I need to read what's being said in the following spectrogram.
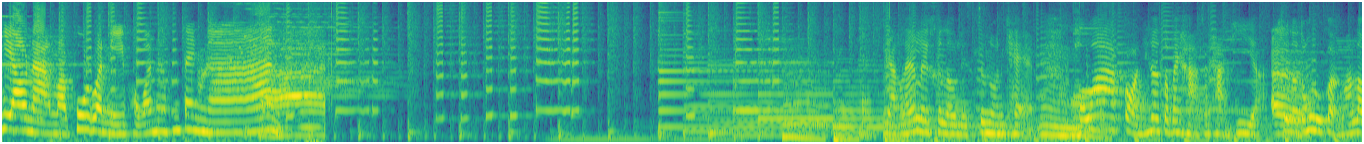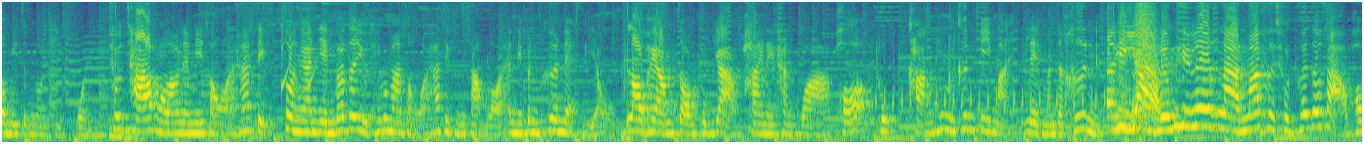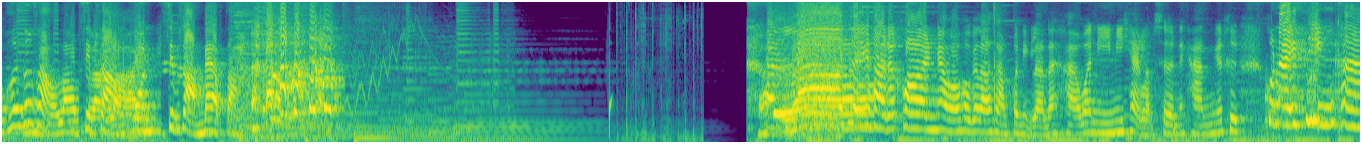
ที่เอานางมาพูดวันนี้เพราะว่านางเพิ่งแต่งงาน แรกเลยคือเรา list จำนวนแขกอืมเพราะว่าก่อนที่เราจะไปหาสถานที่อะเออคือเราต้องรู้ก่อนว่าเรามีจำนวนกี่คน ชุดเช้าของเราเนี่ยมี 250 ส่วนงานเย็นก็จะอยู่ที่ประมาณ 250ถึง300 อันนี้เป็นเพื่อนอย่างเดียว เราพยายามจองทุกอย่างภายในธันวา เพราะทุกครั้งที่มันขึ้นปีใหม่เลทมันจะขึ้นอันนี้อีกอย่างหนึ่งที่เลือกนานมากคือชุดเพื่อนเจ้าสาว เพราะเพื่อนเจ้าสาวเรา 13 คน 13 แบบจ้ะฮัลโหลสวัสดี ค่ะทุกคนกลับมาพบกับเราสามคนอีกแล้วนะคะ วันนี้มีแขกรับเชิญนะคะนั่นก็คือคุณไอซิงค่ะ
